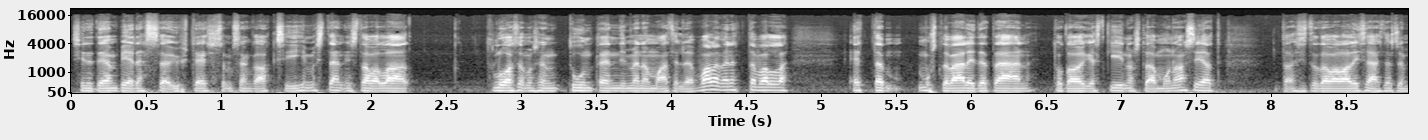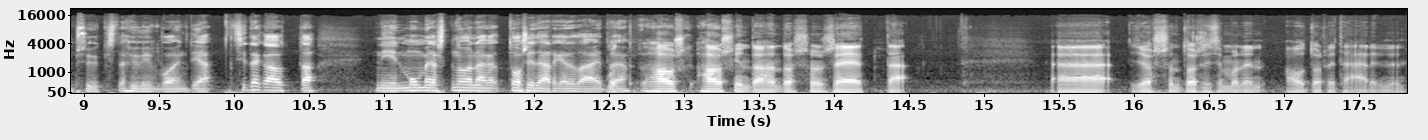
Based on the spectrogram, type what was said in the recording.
Siinä teidän pienessä yhteisössä, missä on kaksi ihmistä, niin se tavallaan luo semmoisen tunteen nimenomaan sille valmennettavalla, että musta välitetään, tota oikeasti kiinnostaa mun asiat, tai sitten tavallaan lisää sitä sen psyykkistä hyvinvointia. Sitä kautta, niin mun mielestä ne on aika tosi tärkeitä taitoja. Mut haus, hauskintahan tuossa on se, että ää, jos on tosi semmoinen autoritäärinen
